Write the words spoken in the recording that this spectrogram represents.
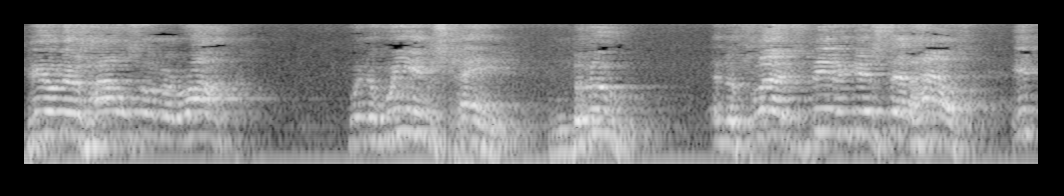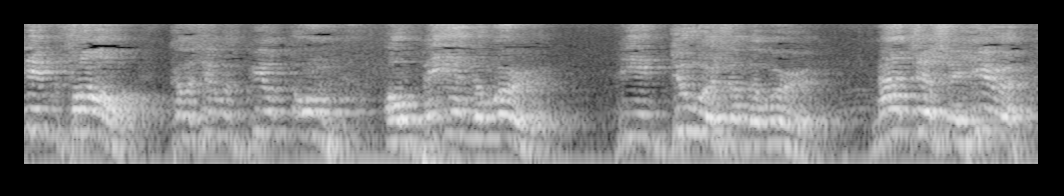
Build his house on the rock. When the winds came and blew and the floods beat against that house, it didn't fall because it was built on obeying the word, being doers of the word. Not just a hearer,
